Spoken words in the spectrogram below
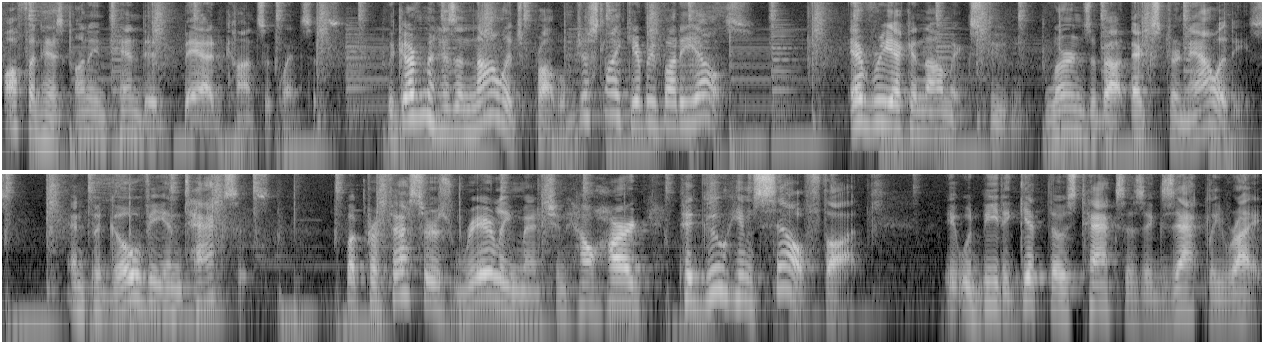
often has unintended bad consequences. The government has a knowledge problem, just like everybody else. Every economics student learns about externalities and Pigovian taxes, but professors rarely mention how hard Pigou himself thought it would be to get those taxes exactly right.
